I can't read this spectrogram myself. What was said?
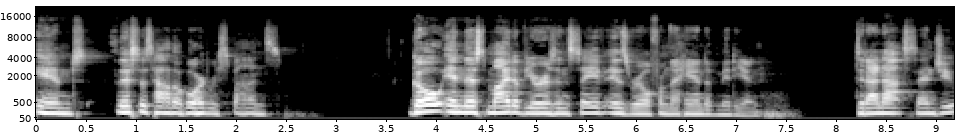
And this is how the Lord responds Go in this might of yours and save Israel from the hand of Midian. Did I not send you?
